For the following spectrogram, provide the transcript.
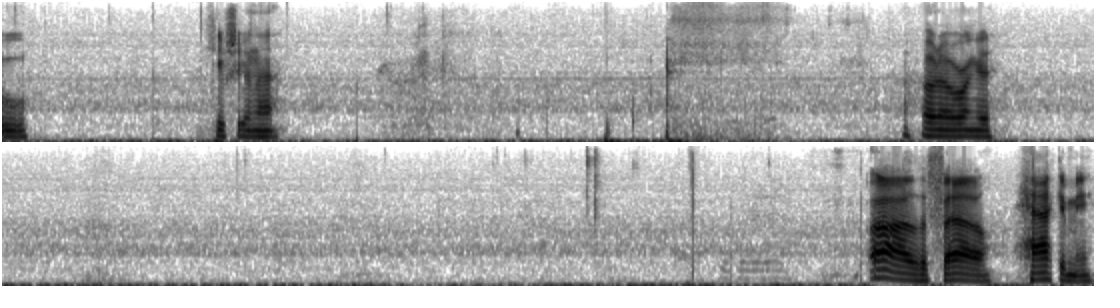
Ooh. Keep shooting that. Oh no, wrong guy. Ah, the foul. Hacking me.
